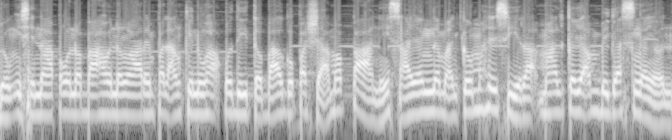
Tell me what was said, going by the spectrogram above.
Yung isinapaw na baho na nga rin pala ang kinuha ko dito bago pa siya mapanis. Sayang naman kung masisira, mahal kaya ang bigas ngayon.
